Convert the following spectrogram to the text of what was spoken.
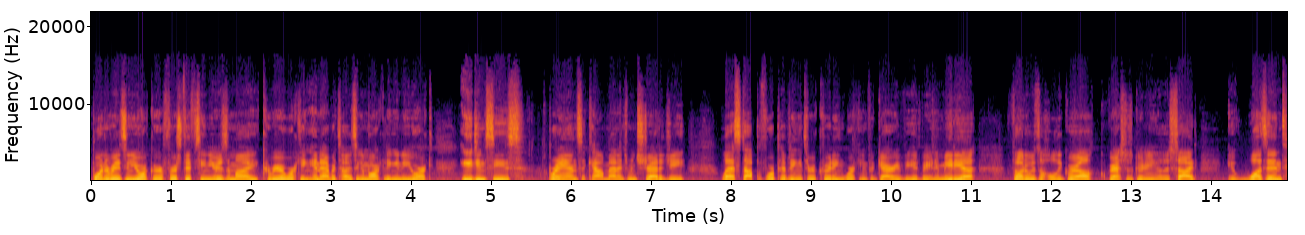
Born and raised New Yorker, first 15 years of my career working in advertising and marketing in New York, agencies, brands, account management strategy. Last stop before pivoting into recruiting, working for Gary Vee at VaynerMedia. Thought it was a holy grail. Grass was greener on the other side. It wasn't.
